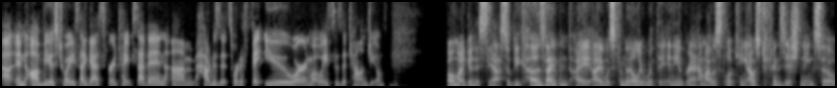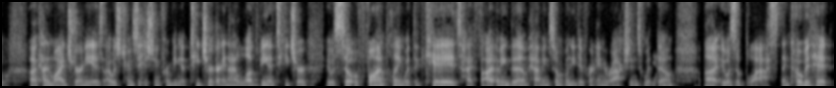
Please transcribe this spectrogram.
uh, an obvious choice, I guess, for a type seven? Um, how does it sort of fit you, or in what ways does it challenge you? Oh my goodness, yeah. So because I, I I was familiar with the Enneagram, I was looking, I was transitioning. So uh, kind of my journey is I was transitioning from being a teacher, and I loved being a teacher. It was so fun playing with the kids, high fiving them, having so many different interactions with yeah. them. Uh, it was a blast. Then COVID hit,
